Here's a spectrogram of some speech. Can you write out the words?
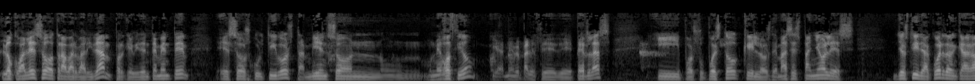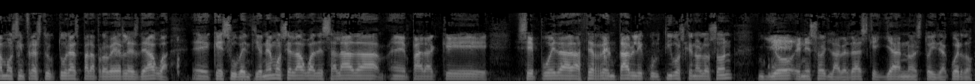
lo cual es otra barbaridad, porque evidentemente esos cultivos también son un, un negocio, y a mí me parece de perlas, y, por supuesto, que los demás españoles yo estoy de acuerdo en que hagamos infraestructuras para proveerles de agua, eh, que subvencionemos el agua desalada eh, para que se pueda hacer rentable cultivos que no lo son. Yo en eso la verdad es que ya no estoy de acuerdo.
